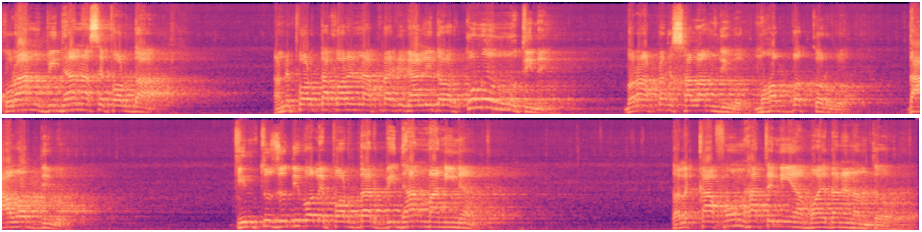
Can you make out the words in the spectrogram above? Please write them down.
কোরআন বিধান আছে পর্দা। আপনি পর্দা করেন না, আপনাকে গালি দেওয়ার কোনো অনুমতি নেই। বরং আপনাকে সালাম দিব, মোহব্বত করব, দাওয়াত দিব। কিন্তু যদি বলে পর্দার বিধান মানি না, তাহলে কাফন হাতে নিয়ে ময়দানে নামতে হবে।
